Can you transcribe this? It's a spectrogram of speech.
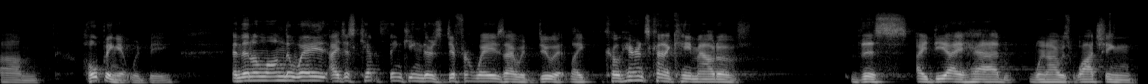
um, hoping it would be. And then along the way, I just kept thinking there's different ways I would do it. Like coherence kind of came out of this idea I had when I was watching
